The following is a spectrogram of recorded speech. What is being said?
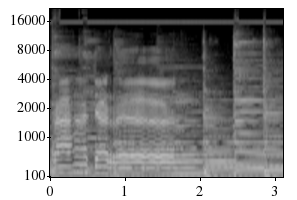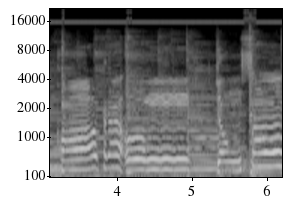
พระเจริญ ขอพระองค์จงทรง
